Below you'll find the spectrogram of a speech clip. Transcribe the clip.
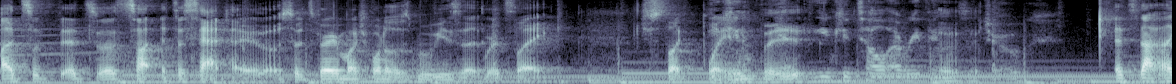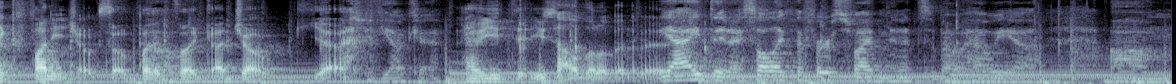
Uh, It's a it's a it's a satire though, so it's very much one of those movies that where it's like just like You, blatantly. you can tell everything was a joke. It's not like funny jokes though, but it's like a joke. Yeah. yeah. Okay. Have you you saw a little bit of it? Yeah, I did. I saw like the first five minutes about how he, uh, um,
